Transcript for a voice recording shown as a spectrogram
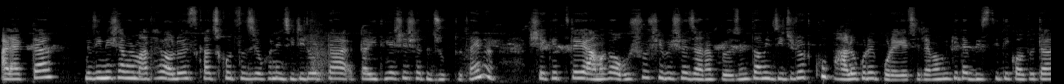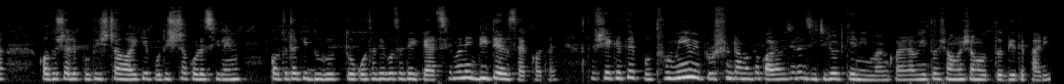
আর একটা জিনিস আমার মাথায় অলওয়েজ কাজ করতো যে ওখানে জিটি রোডটা একটা ইতিহাসের সাথে যুক্ত, তাই না? সেক্ষেত্রে আমাকে অবশ্যই সে বিষয়ে জানা প্রয়োজন। তো আমি জিটি রোড খুব ভালো করে পড়ে গেছিলাম, এমনকি তার বিস্তৃতি কতটা, কত সালে প্রতিষ্ঠা হয়, কে প্রতিষ্ঠা করেছিলেন, কতটা কি দূরত্ব, কোথা থেকে কোথা থেকে গেছে মানে ডিটেলস এক কথায়। তো সেক্ষেত্রে প্রথমেই ওই প্রশ্নটা আমাকে করা হয়েছিল জিটি রোড কে নির্মাণ করেন আমি তো সঙ্গে সঙ্গে উত্তর দিতে পারি।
